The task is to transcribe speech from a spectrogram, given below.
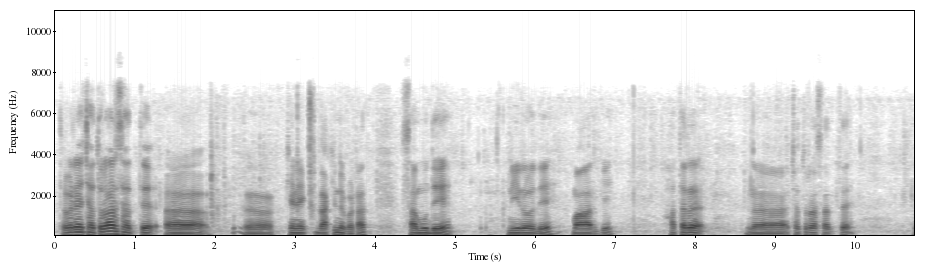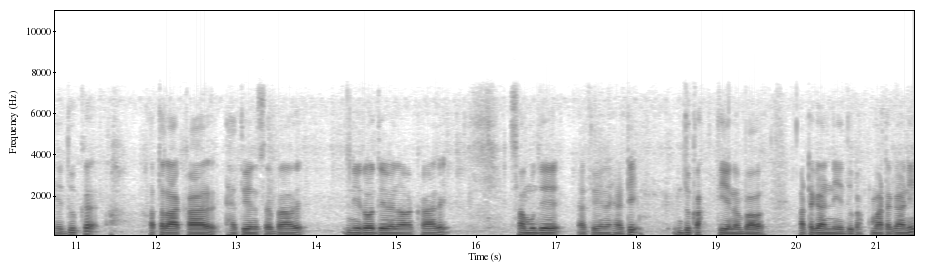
එතකොට චතුරාර්ය සත්‍ය කෙනෙක් දකින්න කොටත් සමුදය, නිරෝධය, මාර්ගේ හතර චතුරාර්ය සත්‍ය ඒ දුක හතර ආකාර ඇති වෙන ස්වභාවය නිරෝධ වෙන ආකාරය සමුදය ඇති වෙන හැටි දුකක් තියෙන බව හටගන්නේ දුකක් මට ගනි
